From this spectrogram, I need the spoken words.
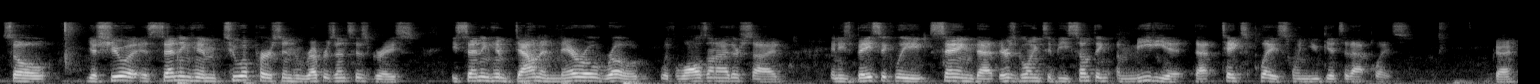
So Yeshua is sending him to a person who represents his grace. He's sending him down a narrow road with walls on either side, And he's basically saying that there's going to be something immediate that takes place when you get to that place. Okay?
